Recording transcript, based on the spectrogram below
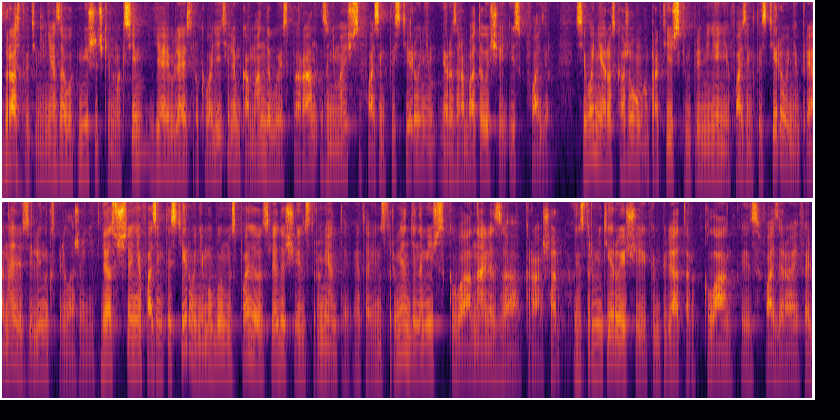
Здравствуйте, меня зовут Мишечкин Максим, я являюсь руководителем команды в ИСП РАН, занимающейся фазинг-тестированием и разрабатывающей ИСП-фазер. Сегодня я расскажу вам о практическом применении фазинг-тестирования при анализе Linux-приложений. Для осуществления фазинг-тестирования мы будем использовать следующие инструменты. Это инструмент динамического анализа Crusher, инструментирующий компилятор Clang из фазера AFL++,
